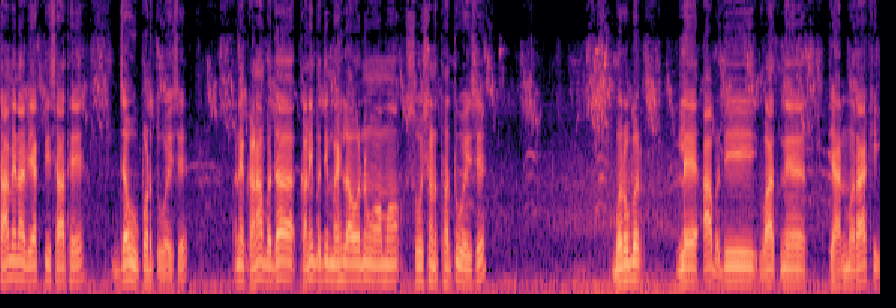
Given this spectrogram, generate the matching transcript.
સામેના વ્યક્તિ સાથે જવું પડતું હોય છે. અને ઘણા બધા, ઘણી બધી મહિલાઓનું આમાં શોષણ થતું હોય છે. બરાબર? એટલે આ બધી વાતને ધ્યાનમાં રાખી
